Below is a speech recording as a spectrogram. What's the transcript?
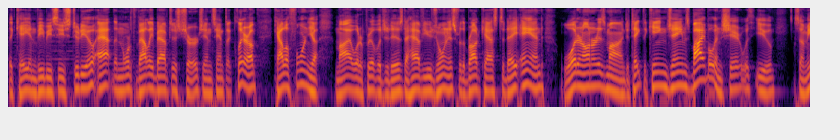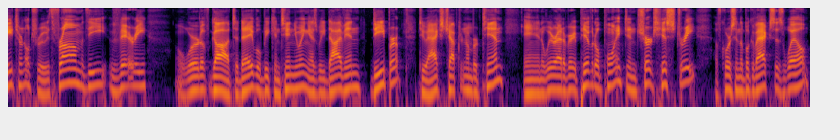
the KNVBC studio at the North Valley Baptist Church in Santa Clara, California. My, what a privilege it is to have you join us for the broadcast today, and what an honor is mine to take the King James Bible and share with you some eternal truth from the very Word of God. Today we'll be continuing as we dive in deeper to Acts chapter number 10. And we're at a very pivotal point in church history, of course, in the book of Acts as well.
